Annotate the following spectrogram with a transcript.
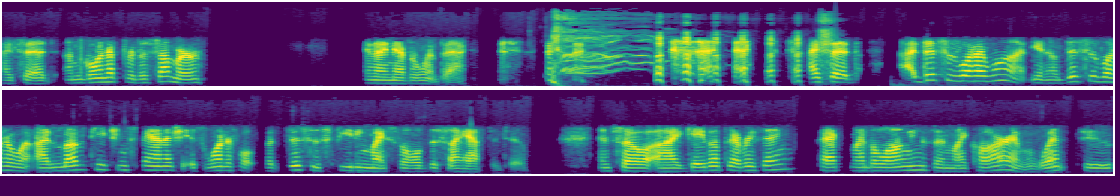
I said, I'm going up for the summer. And I never went back. I said, uh, this is what I want. You know, this is what I want. I love teaching Spanish. It's wonderful, but this is feeding my soul. This I have to do. And so I gave up everything packed my belongings in my car and went to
